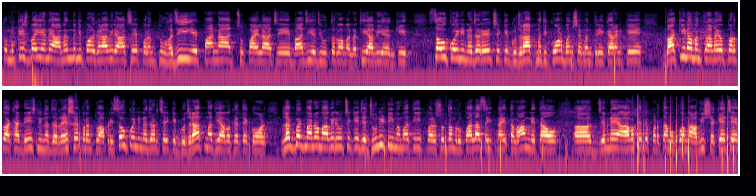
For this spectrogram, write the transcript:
તો મુકેશભાઈ અને આનંદની પળ ગણાવી રહ્યા છે, પરંતુ હજી એ પાના છુપાયેલા છે, બાજી હજી ઉતરવામાં નથી આવી અંકિત. સૌ કોઈની નજર એ છે કે ગુજરાતમાંથી કોણ બનશે મંત્રી, કારણ કે બાકીના મંત્રાલયો પર તો આખા દેશની નજર રહેશે, પરંતુ આપણી સૌ કોઈની નજર છે કે ગુજરાતમાંથી આ વખતે કોણ. લગભગ માનવામાં આવી રહ્યું છે કે જે જૂની ટીમ હતી, પરસોત્તમ રૂપાલા સહિતના એ તમામ નેતાઓ જેમને આ વખતે પડતા મૂકવામાં આવી શકે છે.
